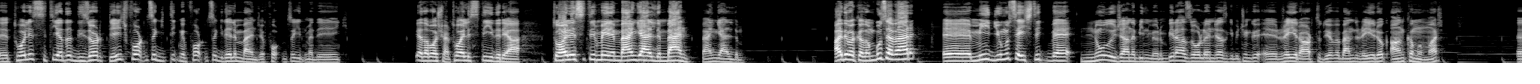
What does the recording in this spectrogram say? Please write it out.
e, Toilet City ya da Desert diye. Hiç Fortress'a gittik mi? Fortress'a gidelim bence. Fortress'a gitmedik. Ya da boş ver. Toilet City'dir ya. Toilet City benim. Ben geldim ben. Ben geldim. Hadi bakalım bu sefer e, medium'u seçtik ve ne olacağını bilmiyorum. Biraz zorlanacağız gibi çünkü e, rare artı diyor ve bende rare yok. Uncommon var. E,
